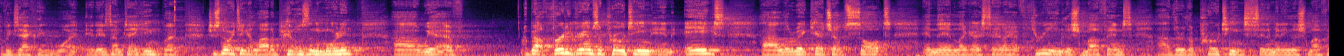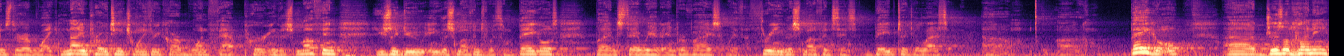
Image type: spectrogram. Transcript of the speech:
of exactly what it is I'm taking, but just know I take a lot of pills in the morning. Uh, we have about 30 grams of protein in eggs, uh, a little bit of ketchup, salt, and then, like I said, I have three English muffins. Uh, they're the protein cinnamon English muffins. They're like nine protein, 23 carb, one fat per English muffin. Usually do English muffins with some bagels, but instead we had to improvise with three English muffins since Babe took the last uh, uh, bagel, uh, drizzled honey,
